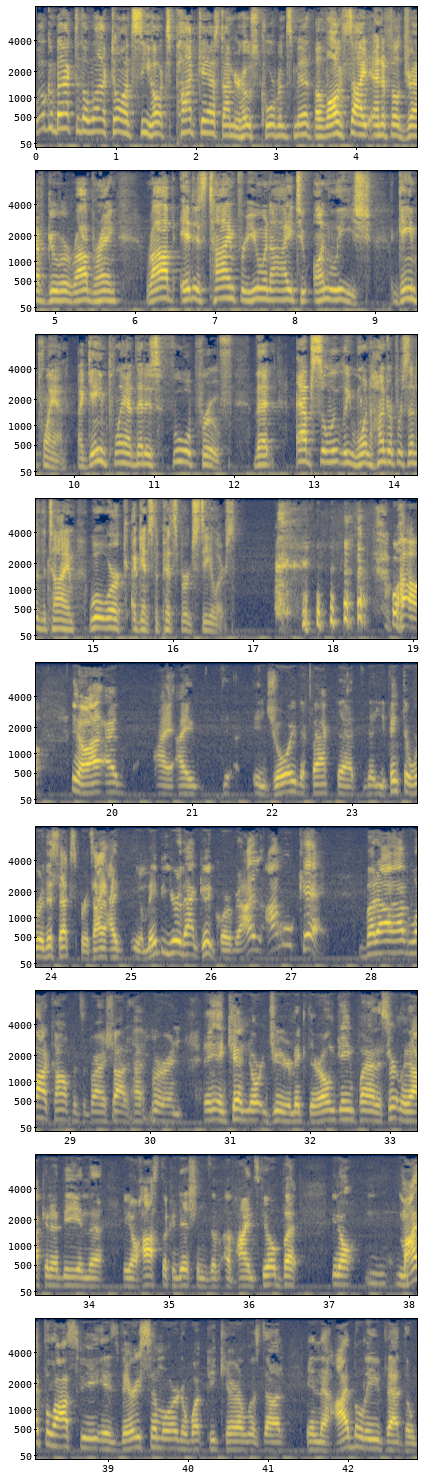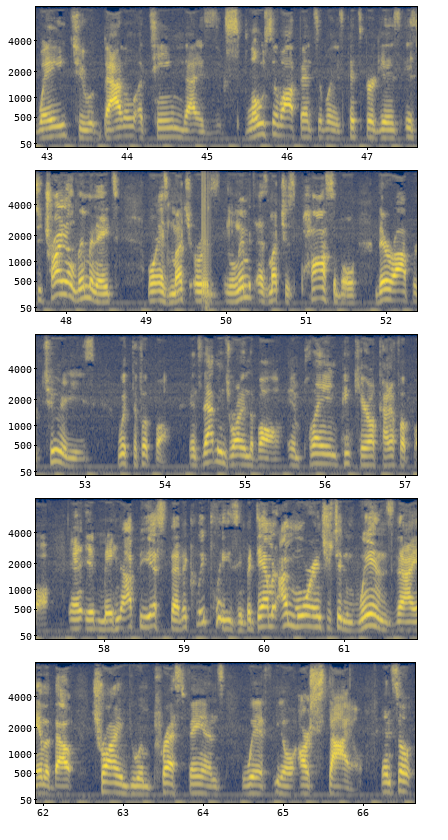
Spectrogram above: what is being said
Welcome back to the Locked On Seahawks podcast. I'm your host, Corbin Smith, alongside NFL draft guru Rob Rang. Rob, it is time for you and I to unleash a game plan, a game plan that is foolproof, that absolutely 100% of the time will work against the Pittsburgh Steelers. well, you know, I, I, I enjoy the fact that, that you think that we're this experts. I, I you know, maybe you're that good, Corbin. I'm, I'm okay. But I have a lot of confidence in Brian Schottenheimer and, and Ken Norton Jr. to make their own game plan. They're certainly not going to be in the you know hostile conditions of, of Heinz Field. But you know, my philosophy is very similar to what Pete Carroll has done in that I believe that the way to battle a team that is as explosive offensively as Pittsburgh is is to try to eliminate or as much or as limit as much as possible their opportunities with the football. And so that means running the ball and playing Pete Carroll kind of football and it may not be aesthetically pleasing, but damn it, I'm more interested in wins than I am about trying to impress fans with you know our style. And so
